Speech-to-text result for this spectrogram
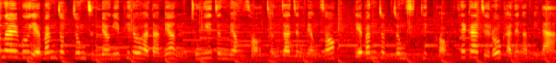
코로나19 예방접종 증명이 필요하다면 종이증명서, 전자증명서, 예방접종 스티커 세 가지로 가능합니다.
